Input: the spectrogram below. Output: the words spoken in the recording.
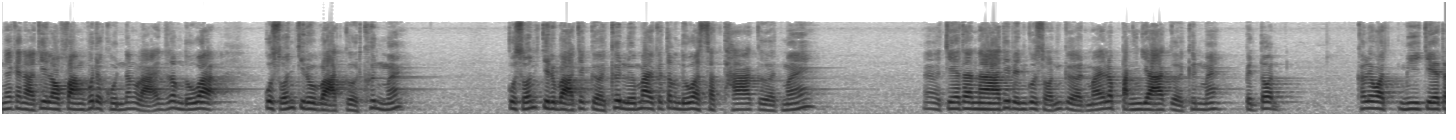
ในขณะที่เราฟังพุทธคุณทั้งหลายต้องดูว่า กุศลจิตบาทเกิดขึ้นไหมกุศลจิตบาทจะเกิดขึ้นหรือไม่ก็ต้องดูว่าศรัทธาเกิดไหมเจตนาที่เป็นกุศลเกิดไหมแล้วปัญญาเกิดขึ้นไหมเป็นต้นเขาเรียกว่ามีเจต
